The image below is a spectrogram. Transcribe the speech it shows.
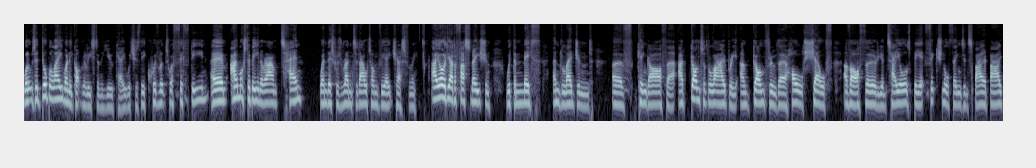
Well, it was a double A when it got released in the UK, which is the equivalent to a 15. Um, I must have been around 10 when this was rented out on VHS for me. I already had a fascination with the myth and legend of King Arthur. I'd gone to the library and gone through their whole shelf of Arthurian tales, be it fictional things inspired by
